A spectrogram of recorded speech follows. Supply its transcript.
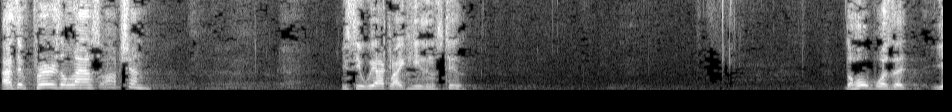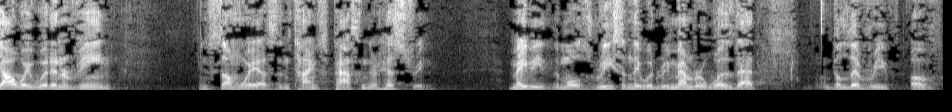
As if prayer is the last option. You see, we act like heathens too. The hope was that Yahweh would intervene in some way as in times past in their history. Maybe the most recent they would remember was that delivery of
